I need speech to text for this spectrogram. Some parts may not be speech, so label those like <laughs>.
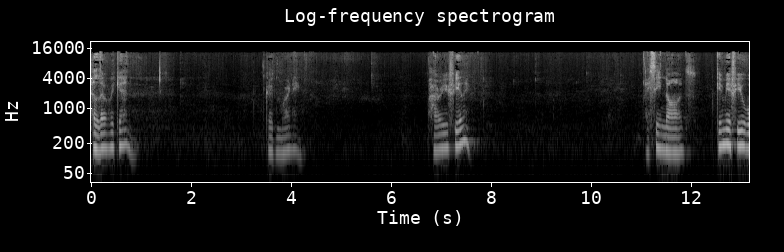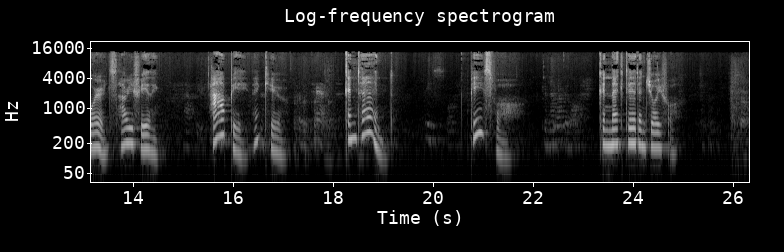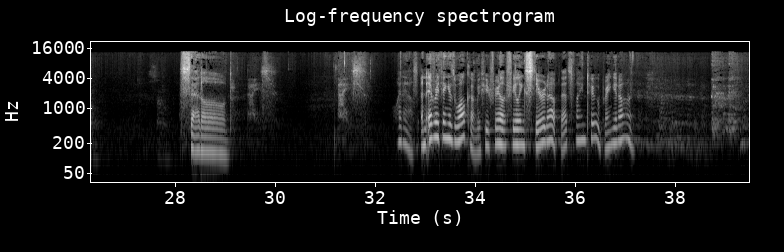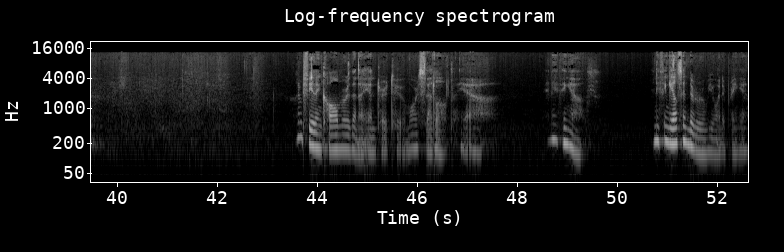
Hello again. Good morning. How are you feeling? I see nods. Give me a few words. How are you feeling? Happy. Happy. Thank you. Content. Content. Peaceful. Peaceful. Connected. Connected and joyful. Settled. Settled. What else? And everything is welcome. If you feel feeling stirred up, that's fine too. Bring it on. I'm feeling calmer than I entered too, more settled. Yeah. Anything else? Anything else in the room you want to bring in?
